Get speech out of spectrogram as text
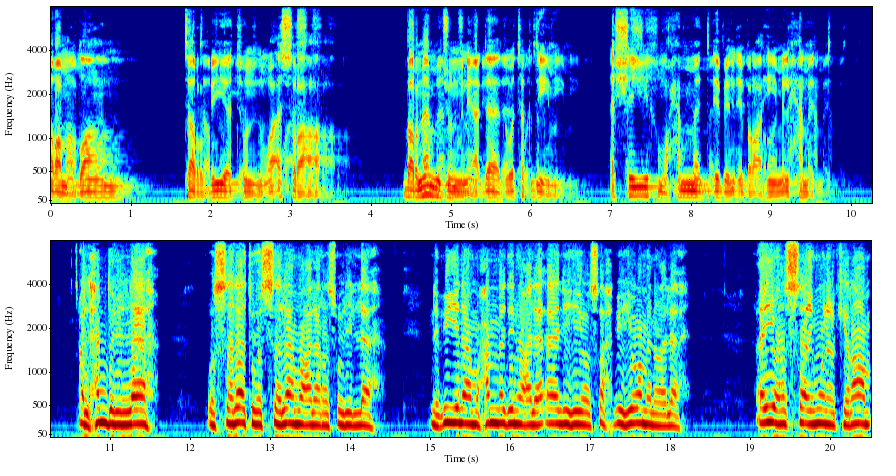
رمضان تربية وأسرار. برنامج من إعداد وتقديم الشيخ محمد ابن إبراهيم الحمد. الحمد لله والصلاة والسلام على رسول الله نبينا محمد وعلى آله وصحبه ومن والاه. أيها الصائمون الكرام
